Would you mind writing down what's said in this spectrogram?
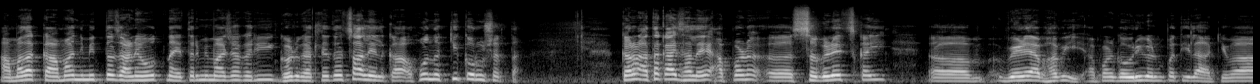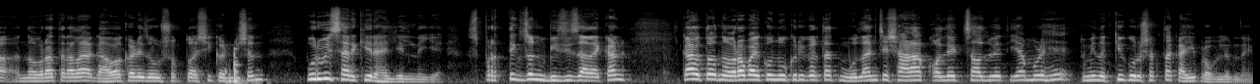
आम्हाला कामानिमित्त जाणे होत नाही तर मी माझ्या घरी घड घातले तर चालेल का? हो नक्की करू शकता. कारण आता काय झालं आहे आपण सगळेच काही वेळेअभावी आपण गौरी गणपतीला किंवा नवरात्राला गावाकडे जाऊ शकतो अशी कंडिशन पूर्वीसारखी राहिलेली नाही आहे प्रत्येकजण बिझी झाला आहे कारण काय होतं नवरा बायको नोकरी करतात मुलांच्या शाळा कॉलेज चालू आहेत यामुळे हे तुम्ही नक्की करू शकता काही प्रॉब्लेम नाही.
